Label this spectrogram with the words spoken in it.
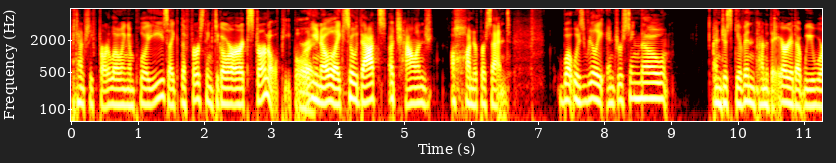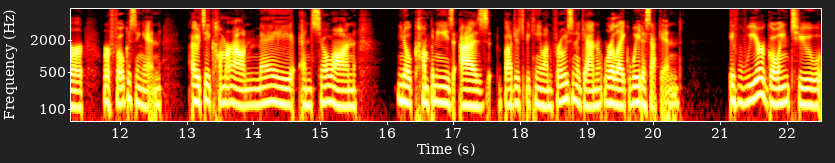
potentially furloughing employees, like the first thing to go are external people, Right. you know, like so that's a challenge, a hundred percent what was really interesting though and just given kind of the area that we were were focusing in i would say come around may and so on you know companies as budgets became unfrozen again were like wait a second if we are going to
